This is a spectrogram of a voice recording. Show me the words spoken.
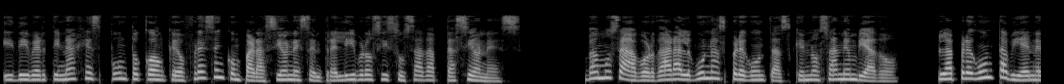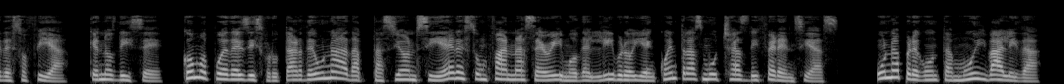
y divertinajes.com que ofrecen comparaciones entre libros y sus adaptaciones. Vamos a abordar algunas preguntas que nos han enviado. La pregunta viene de Sofía, que nos dice, ¿Cómo puedes disfrutar de una adaptación si eres un fan del libro y encuentras muchas diferencias? Una pregunta muy válida,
